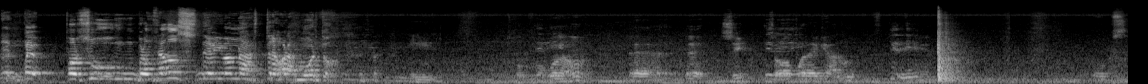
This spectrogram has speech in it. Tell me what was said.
Eh, pe- Por su bronceado debe llevar unas 3 horas muerto. Bueno, eh, eh, sí, solo puede quedar uno. Ups.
